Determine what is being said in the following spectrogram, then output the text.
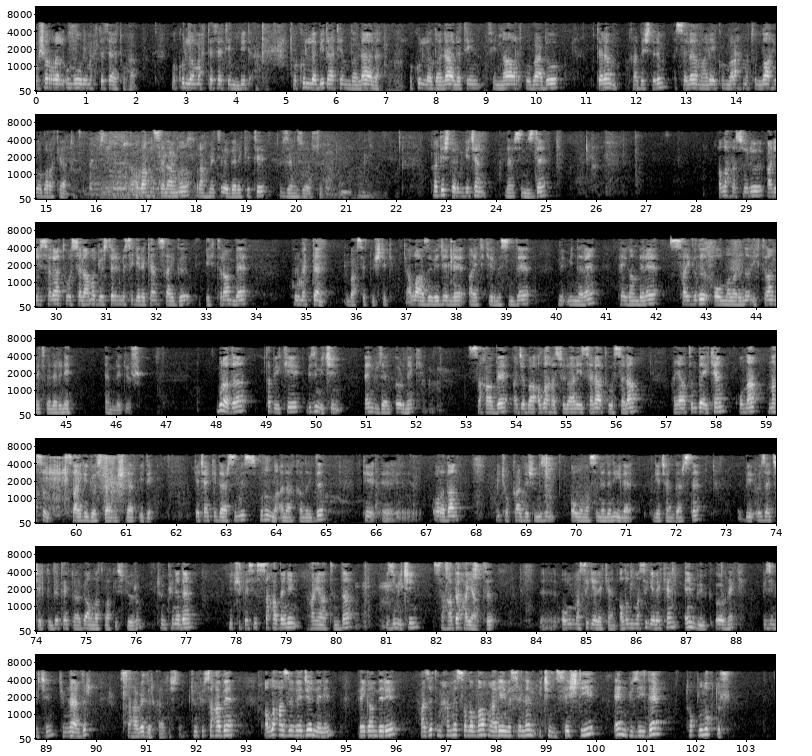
وشر الأمور محدثاتها وكل محدثة بدعة وكل بدعة ضلالة وكل ضلالة في النار وبعد muhterem kardeşlerim Esselamu Aleyküm ve Rahmetullahi ve Berekatuhu Allah'ın selamı, rahmeti ve bereketi üzerinize olsun. Kardeşlerim geçen dersimizde Allah Resulü Aleyhisselatü Vesselam'a gösterilmesi gereken saygı, ihtiram ve hürmetten bahsetmiştik. Ki Allah Azze ve Celle ayet-i kerimesinde müminlere, peygambere saygılı olmalarını, ihtiram etmelerini emrediyor. Burada tabii ki bizim için en güzel örnek sahabe acaba Allah Resulü Aleyhisselatü Vesselam hayatındayken ona nasıl saygı göstermişler idi. Geçenki dersimiz bununla alakalıydı ki e, oradan birçok kardeşimizin olmaması nedeniyle geçen derste bir özet şeklinde tekrar bir anlatmak istiyorum. Çünkü neden? Hiç şüphesiz sahabenin hayatında bizim için sahabe hayatı e, olunması gereken, alınması gereken en büyük örnek bizim için kimlerdir? Sahabedir kardeşlerim. Çünkü sahabe Allah Azze ve Celle'nin peygamberi Hz. Muhammed sallallahu aleyhi ve sellem için seçtiği en güzide topluluktur.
